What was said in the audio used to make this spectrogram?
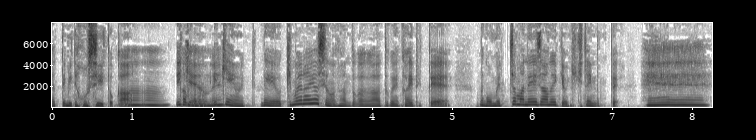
やってみてほしいとか。うんうん。意見をね。意見を言って、で、木村佳乃さんとかが特に書いてて、なんかめっちゃマネージャーの意見を聞きたいんだって。へえ。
